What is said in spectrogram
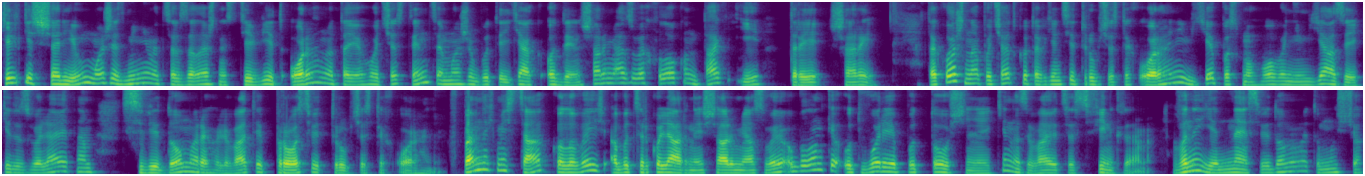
Кількість шарів може змінюватися в залежності від органу та його частин. Це може бути як один шар м'язових волокон, так і три шари. Також на початку та в кінці трубчастих органів є посмоговані м'язи, які дозволяють нам свідомо регулювати просвіт трубчастих органів. В певних місцях коловий або циркулярний шар м'язової оболонки утворює потовщення, які називаються сфінктерами. Вони є несвідомими, тому що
